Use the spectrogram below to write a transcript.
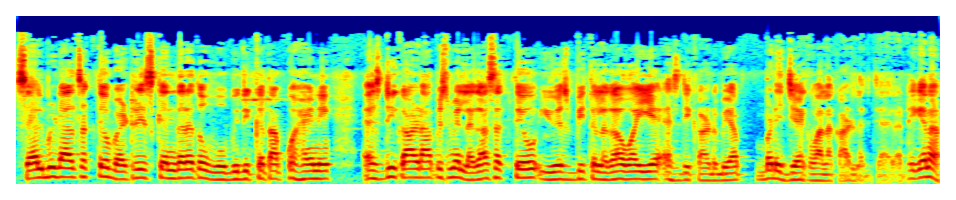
सेल भी डाल सकते हो बैटरी इसके अंदर है तो वो भी दिक्कत आपको है नहीं। एसडी कार्ड आप इसमें लगा सकते हो। यूएसबी तो लगा हुआ ही है। एसडी कार्ड भी आप बड़े जैक वाला कार्ड लग जाएगा, ठीक है ना?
